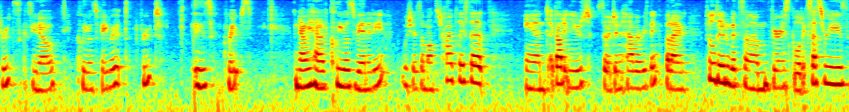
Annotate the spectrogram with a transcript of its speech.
fruits because you know Cleo's favorite fruit is grapes. now we have Cleo's Vanity which is a Monster High playset and I got it used so it didn't have everything but I filled in with some various gold accessories,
